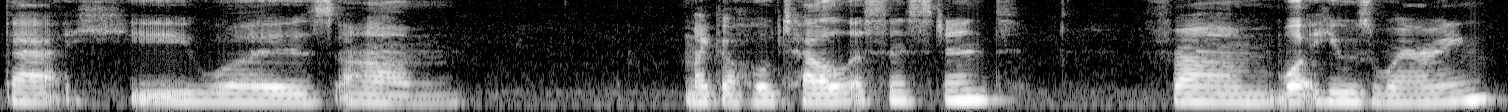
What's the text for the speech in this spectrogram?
that he was um, like a hotel assistant from what he was wearing.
